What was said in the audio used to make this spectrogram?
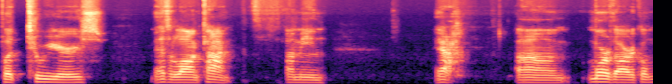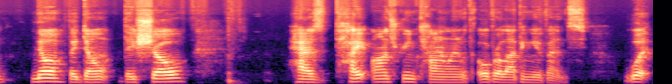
but two years, that's a long time. I mean, yeah. Um, more of the article. No, they don't. They show has tight on screen timeline with overlapping events. What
